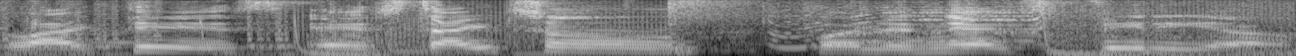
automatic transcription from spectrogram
like this. And stay tuned for the next video.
